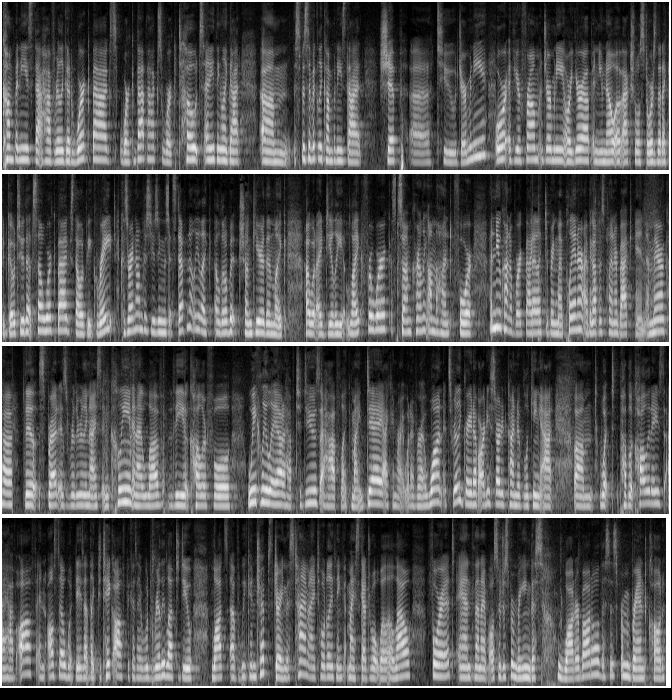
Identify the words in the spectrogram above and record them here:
companies that have really good work bags, work backpacks, work totes, anything like that, um, specifically companies that ship uh, to Germany. Or if you're from Germany or Europe and you know of actual stores that I could go to that sell work bags, that would be great. Because right now I'm just using this. It's definitely like a little bit chunkier than like I would ideally like for work. So I'm currently on the hunt for a new kind of work bag. I like to bring my planner. I got this planner back in America. The spread is really, really nice and clean and I love the colorful weekly layout. I have to-dos, I have like my day, I can write whatever I want. It's really great. I've already started kind of looking at um, what public holidays I have off and also what days I'd like to take off because I would really love to do lots of weekend trips during this time and I totally think my schedule will allow for it. And then I've also just been bringing this water bottle. This is from a brand called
